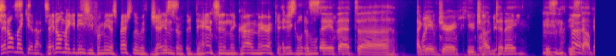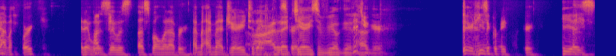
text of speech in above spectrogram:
they don't make it. They don't make it easy for me, especially with James or they're dancing in the Grand America I just igloo. want say that uh, I gave Jerry a huge hug today. He's, he stopped by my work, and it was it was the best moment ever. I, met- I met Jerry today. Oh, I was bet great. Jerry's a real good Did you? hugger. Dude, he's a great hugger. He is.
